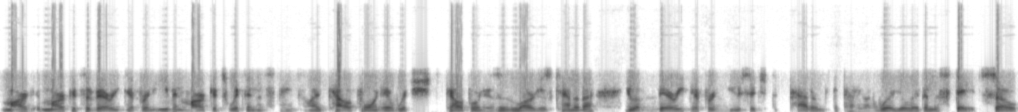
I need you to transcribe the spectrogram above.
Mar- markets are very different. Even markets within a state like California, which California is as large as Canada, you have very different usage patterns depending on where you live in the state. So,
